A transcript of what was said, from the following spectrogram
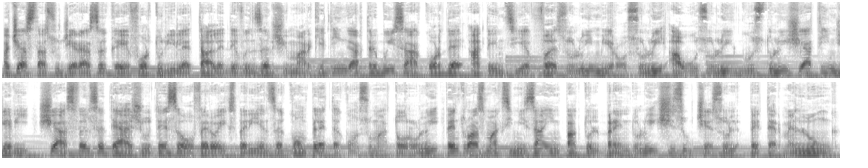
Aceasta sugerează că eforturile tale de vânzări și marketing ar trebui să acorde atenție văzului, mirosului, auzului, gustului și atingerii și astfel să te ajute să oferi o experiență completă consumatorului pentru a-ți maximiza impactul brandului și succesul pe termen lung.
